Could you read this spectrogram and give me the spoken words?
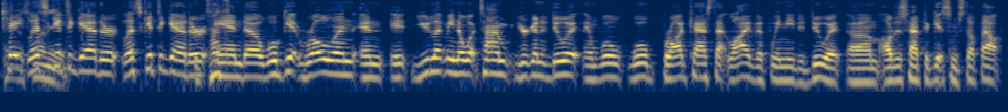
Kate, let's money. get together. Let's get together touch- and uh, we'll get rolling. And it, you let me know what time you're going to do it, and we'll we'll broadcast that live if we need to do it. Um, I'll just have to get some stuff out.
